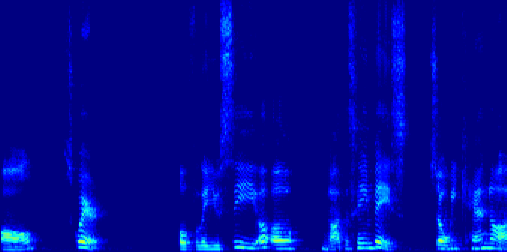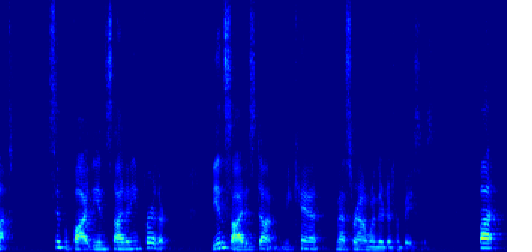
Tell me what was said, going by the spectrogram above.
all squared. Hopefully you see, uh-oh, not the same base. So we cannot simplify the inside any further. The inside is done. We can't mess around when they're different bases. But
